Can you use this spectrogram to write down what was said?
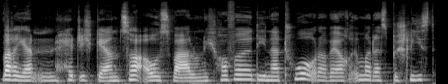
Varianten hätte ich gern zur Auswahl und ich hoffe, die Natur oder wer auch immer das beschließt,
